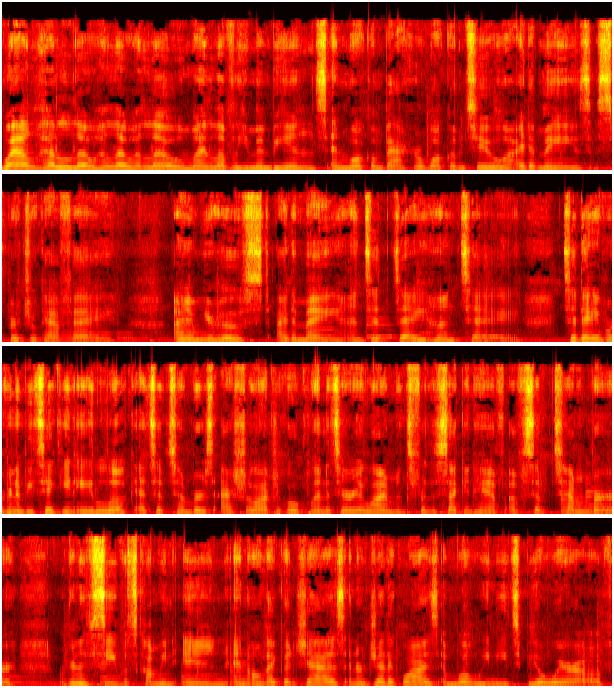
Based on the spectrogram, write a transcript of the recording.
Well, hello, hello, hello, my lovely human beings, and welcome back or welcome to Ida May's Spiritual Cafe. I am your host, Ida May, and today, Hunte, today we're going to be taking a look at September's astrological planetary alignments for the second half of September. We're going to see what's coming in and all that good jazz, energetic wise, and what we need to be aware of.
